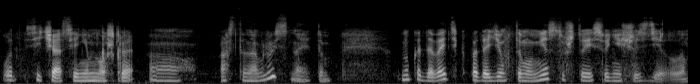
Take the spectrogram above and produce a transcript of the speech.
вот сейчас я немножко э, остановлюсь на этом. Ну-ка, давайте-ка подойдем к тому месту, что я сегодня еще сделала.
